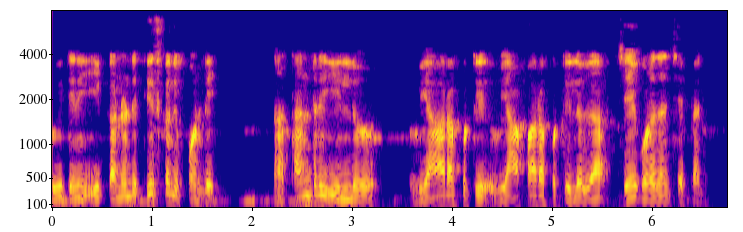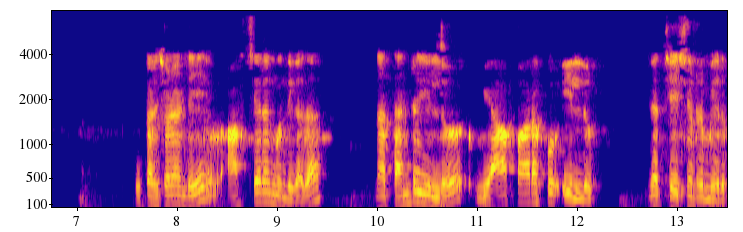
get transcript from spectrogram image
వీటిని ఇక్కడ నుండి తీసుకొని పోండి. నా తండ్రి ఇల్లు వ్యారపు వ్యాపారపు టిల్లుగా చేయకూడదని చెప్పాను. ఇక్కడ చూడండి ఆశ్చర్యంగా ఉంది కదా. నా తండ్రి ఇల్లు వ్యాపారపు ఇల్లు ఇక చేసిండ్రు మీరు.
